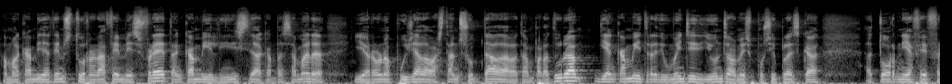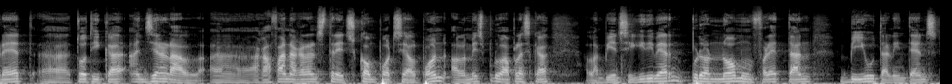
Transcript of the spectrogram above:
amb el canvi de temps, tornarà a fer més fred. En canvi, a l'inici del cap de setmana hi haurà una pujada bastant sobtada de la temperatura i, en canvi, entre diumenge i dilluns el més possible és que eh, torni a fer fred, eh, tot i que, en general, eh, agafant a grans trets com pot ser el pont, el més probable és que l'ambient sigui d'hivern, però no amb un fred tan viu, tan intens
